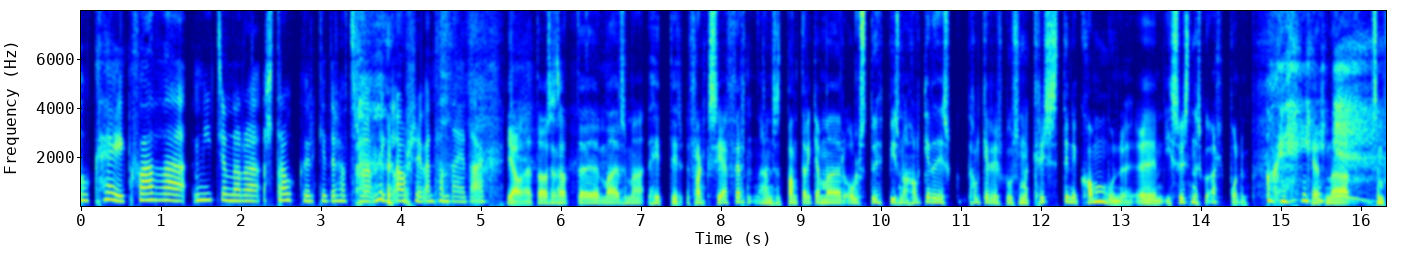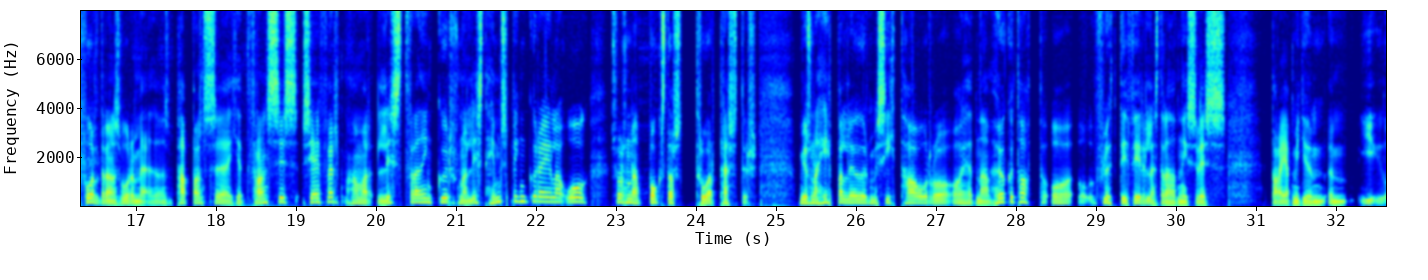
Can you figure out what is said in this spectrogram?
Ok, hvaða 19 ára strákur getur haft svona mikil áhrif enn þann dag í dag? Já, þetta var sem sagt uh, maður sem heitir Frank Schaeffer, hann er bandaríkjamaður ólst upp í svona hálgerði, hálgerði sko, svona kristinni kommunu um, í svisnesku öllbónum Ok. hérna, sem fóreldrar hans voru með. Pappans uh, hétt Francis Schaeffer, hann var listfræðingur, svona listheimsbyggur eiginlega og svo svona bókstafstrúar prestur. Mjög svona hippalegur með sítt hár og, og hérna, hökutopp og, og flutti fyrirlestra þarna í Sviss bara jafn mikið um, um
